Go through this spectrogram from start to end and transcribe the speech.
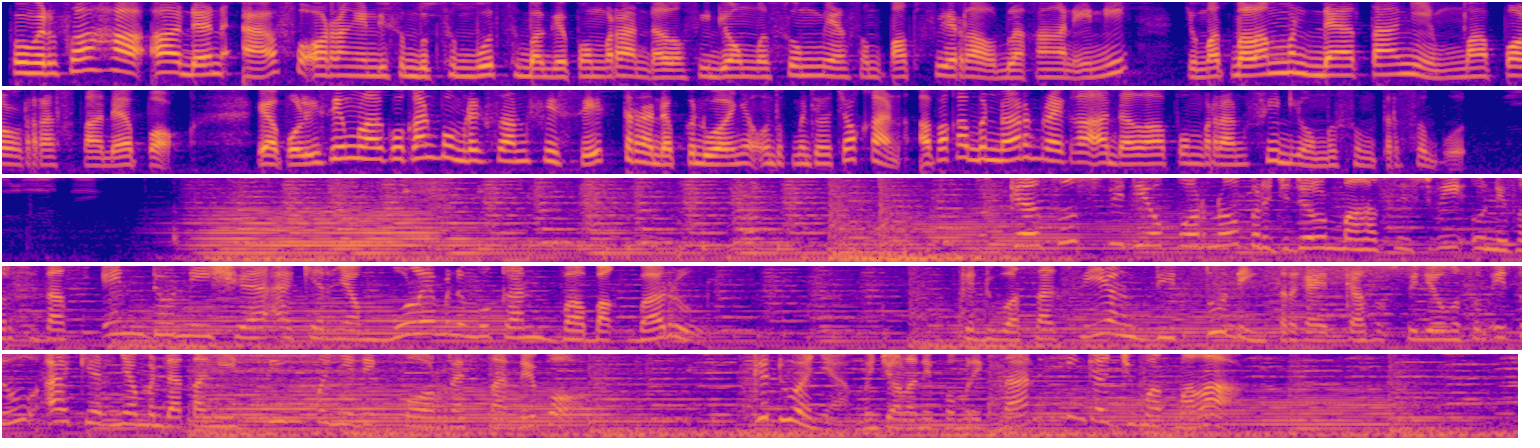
Pemirsa HA dan F, orang yang disebut-sebut sebagai pemeran dalam video mesum yang sempat viral belakangan ini, Jumat malam mendatangi Mapol Resta Depok. Ya, polisi melakukan pemeriksaan fisik terhadap keduanya untuk mencocokkan apakah benar mereka adalah pemeran video mesum tersebut. Kasus video porno berjudul Mahasiswi Universitas Indonesia akhirnya mulai menemukan babak baru. Kedua saksi yang dituding terkait kasus video mesum itu akhirnya mendatangi tim penyidik Polresta Depok. Keduanya menjalani pemeriksaan hingga Jumat malam.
